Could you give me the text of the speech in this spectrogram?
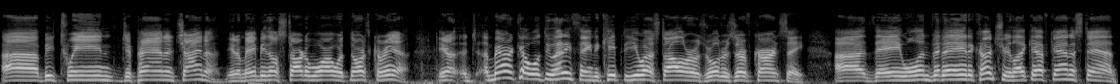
uh, between Japan and China. You know, maybe they'll start a war with North Korea. You know, America will do anything to keep the U.S. dollar as world reserve currency. Uh, they will invade a country like Afghanistan.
